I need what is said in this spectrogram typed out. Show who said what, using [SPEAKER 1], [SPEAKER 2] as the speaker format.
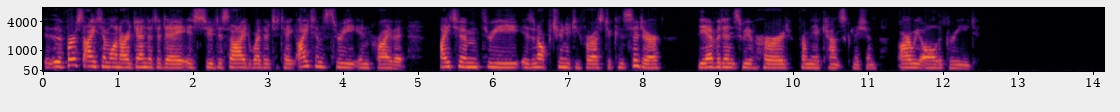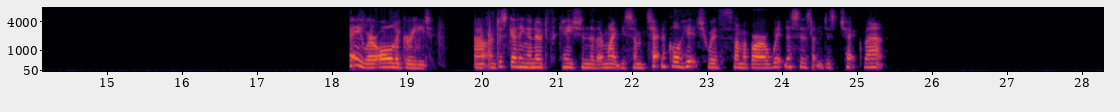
[SPEAKER 1] the first item on our agenda today is to decide whether to take item three in private. Item three is an opportunity for us to consider the evidence we have heard from the Accounts Commission. Are we all agreed? Okay, we're all agreed. Uh, I'm just getting a notification that there might be some technical hitch with some of our witnesses. Let me just check that.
